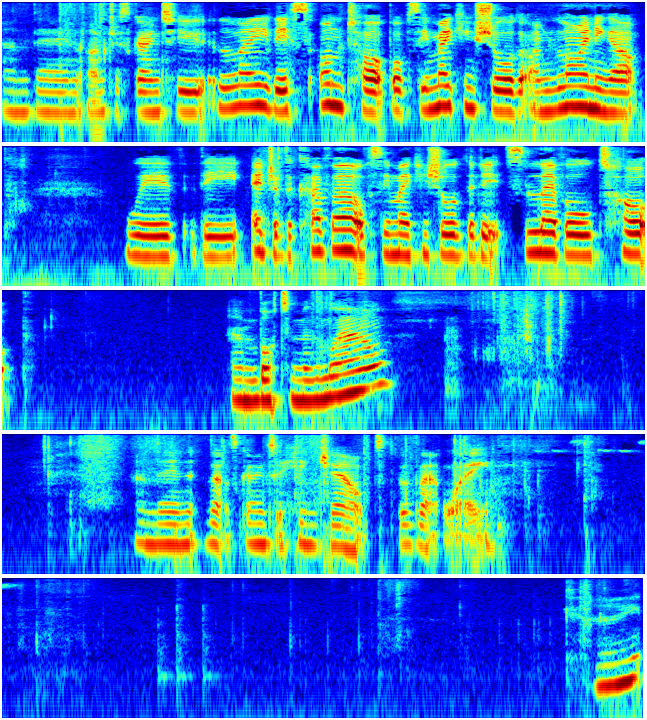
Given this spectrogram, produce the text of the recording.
And then I'm just going to lay this on top, obviously making sure that I'm lining up with the edge of the cover, obviously making sure that it's level top and bottom as well and then that's going to hinge out that way. Okay,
